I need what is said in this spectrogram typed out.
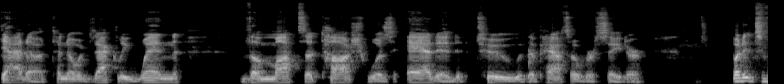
data to know exactly when the matzah tash was added to the Passover Seder. But it's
